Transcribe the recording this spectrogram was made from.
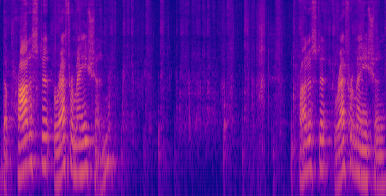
the Protestant Reformation. The Protestant Reformation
